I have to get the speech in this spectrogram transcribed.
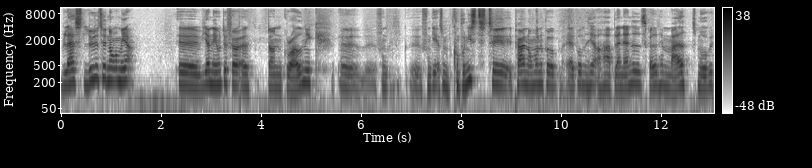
Lad os lytte til et nummer mere. Øh, jeg nævnte før, at Don Grolnick øh, øh, fungerer som komponist til et par af numrene på albummet her, og har blandt andet skrevet her meget smukke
